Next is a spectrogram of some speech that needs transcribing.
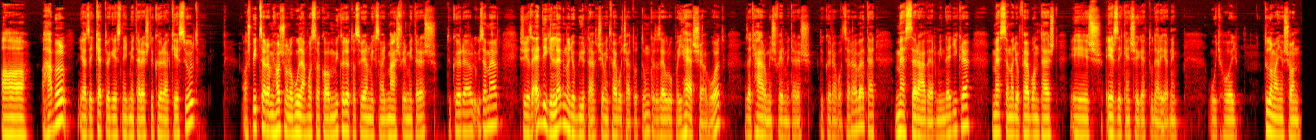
A, a Hubble, ez egy 2,4 méteres tükörrel készült, a Spitzer, ami hasonló hullámhosszakkal működött, az, hogy emlékszem, egy másfél méteres tükörrel üzemelt, és hogy az eddigi legnagyobb űrtávcső, amit felbocsátottunk, az az európai Herschel volt, az egy három és fél méteres tükörrel volt szerelve, tehát messze ráver mindegyikre, messze nagyobb felbontást és érzékenységet tud elérni. Úgyhogy tudományosan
